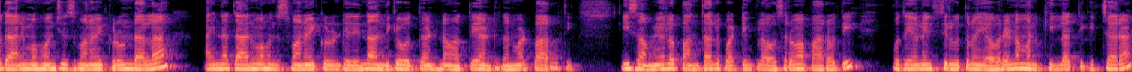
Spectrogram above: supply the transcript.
దాని మొహం చూసి మనం ఇక్కడ ఉండాలా? అయినా దాని మొహం చూసి మనం ఇక్కడ ఉంటుంది ఏందో? అందుకే వద్దంటున్నాం అత్తయ్య అంటుంది అనమాట పార్వతి. ఈ సమయంలో పంతాలు పట్టింపులు అవసరమా పార్వతి? ఉదయం నుంచి తిరుగుతున్న ఎవరైనా మనకి ఇల్లు అతికిచ్చారా?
